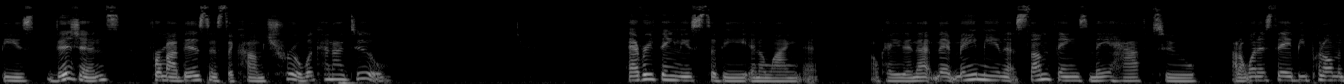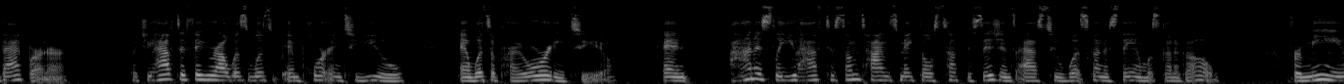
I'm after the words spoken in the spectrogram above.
these visions for my business to come true. What can I do? Everything needs to be in alignment. Okay, and that, that may mean that some things may have to, I don't want to say be put on the back burner, but you have to figure out what's what's important to you and what's a priority to you. And honestly, you have to sometimes make those tough decisions as to what's going to stay and what's going to go. For me,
